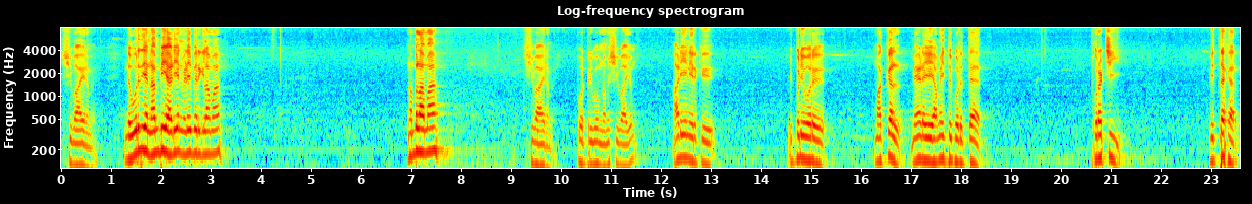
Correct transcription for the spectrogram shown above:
சிவாய இந்த உறுதியை நம்பி அடியன் விடைபெறுக்கலாமா நம்பலாமா? சிவாய நம போற்றிவோம் நம சிவாயும். ஆடியனிற்கு இப்படி ஒரு மக்கள் மேடையை அமைத்து கொடுத்த புரட்சி வித்தகர்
